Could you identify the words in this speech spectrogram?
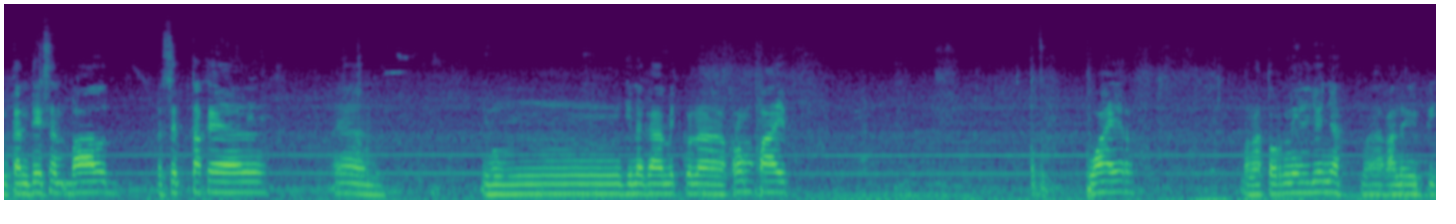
incandescent bulb, receptacle, ayan, yung ginagamit ko na chrome pipe, wire, mga tornilyo niya, mga kanoypi.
